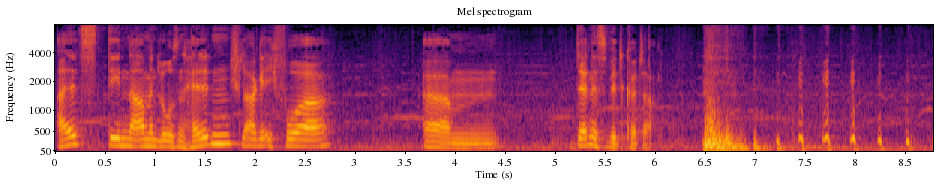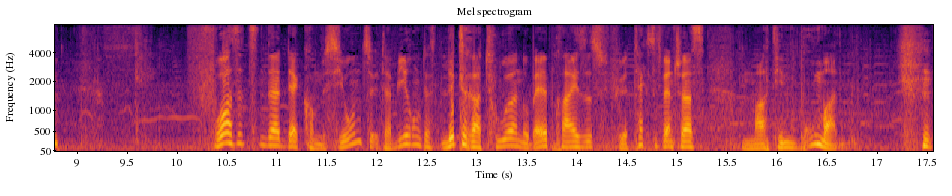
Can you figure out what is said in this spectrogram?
Als den namenlosen Helden schlage ich vor ähm, Dennis Wittkötter. Vorsitzender der Kommission zur Etablierung des Literatur-Nobelpreises für Textadventures Martin Brumann.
